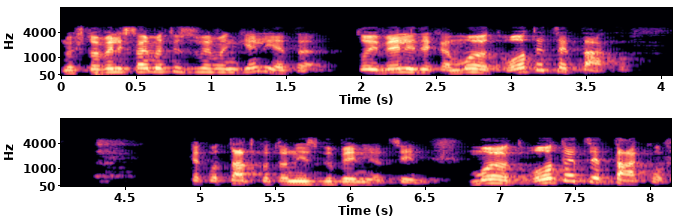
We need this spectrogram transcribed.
Но што вели самиот Исус во Евангелијата? Тој вели дека мојот Отец е таков, како таткото на изгубениот син. Мојот Отец е таков,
